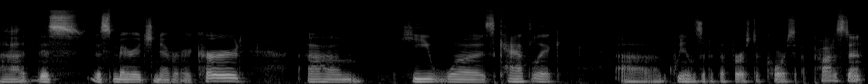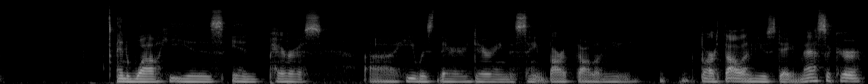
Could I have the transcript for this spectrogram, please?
Uh, this this marriage never occurred. Um, he was Catholic uh, Queen Elizabeth I, of course, a Protestant. And while he is in Paris, uh, he was there during the St. Bartholomew, Bartholomew's Day massacre.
